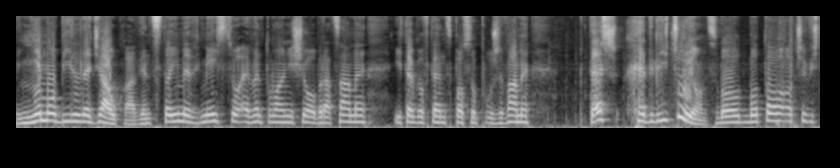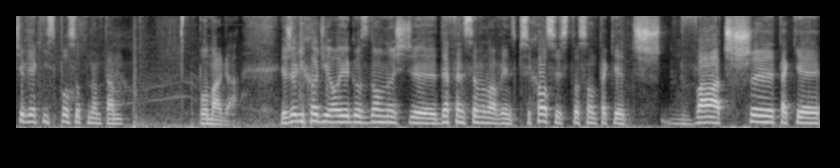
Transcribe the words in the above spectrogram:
niemobilne działko, a więc stoimy w miejscu, ewentualnie się obracamy i tego w ten sposób używamy też headliczując, bo, bo to oczywiście w jakiś sposób nam tam pomaga. Jeżeli chodzi o jego zdolność e, defensywną, a więc psychosys, to są takie dwa, trzy takie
